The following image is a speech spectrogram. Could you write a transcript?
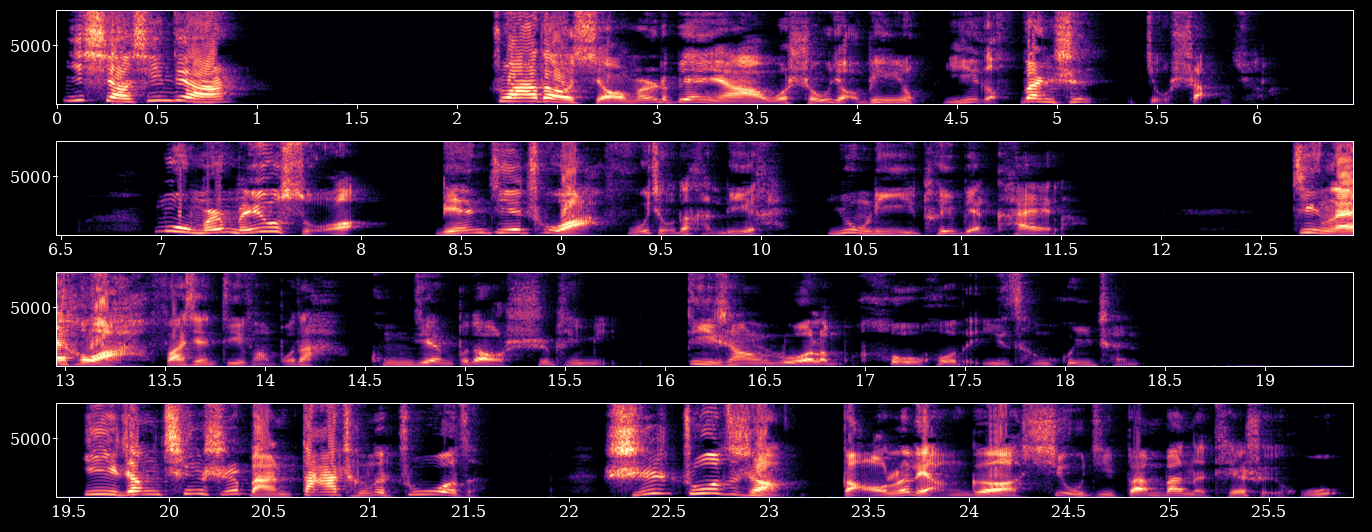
你小心点儿。”抓到小门的边沿啊，我手脚并用，一个翻身就上去了。木门没有锁，连接处啊腐朽的很厉害，用力一推便开了。进来后啊，发现地方不大，空间不到十平米，地上落了厚厚的一层灰尘。一张青石板搭成的桌子，石桌子上倒了两个锈迹斑斑的铁水壶。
